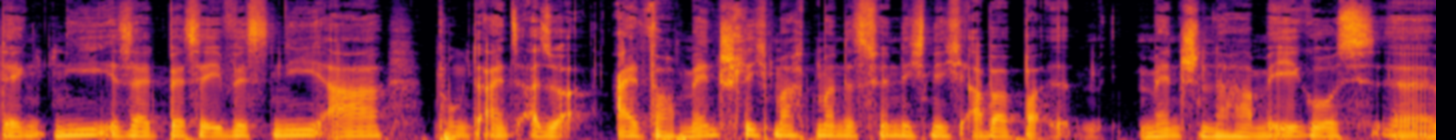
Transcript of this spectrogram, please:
Denkt nie, ihr seid besser. Ihr wisst nie, A, Punkt 1. Also einfach menschlich macht man das, finde ich nicht. Aber Menschen haben Egos. Äh,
